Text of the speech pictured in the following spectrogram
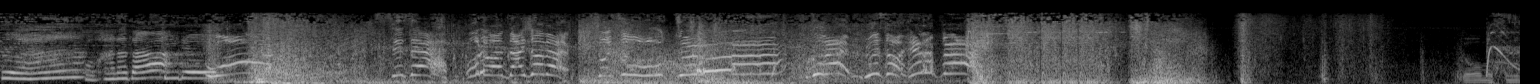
うわー。お花だ綺麗先生俺は大丈夫そいつを追ってごめん。嘘。ヘルプどうもすみま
